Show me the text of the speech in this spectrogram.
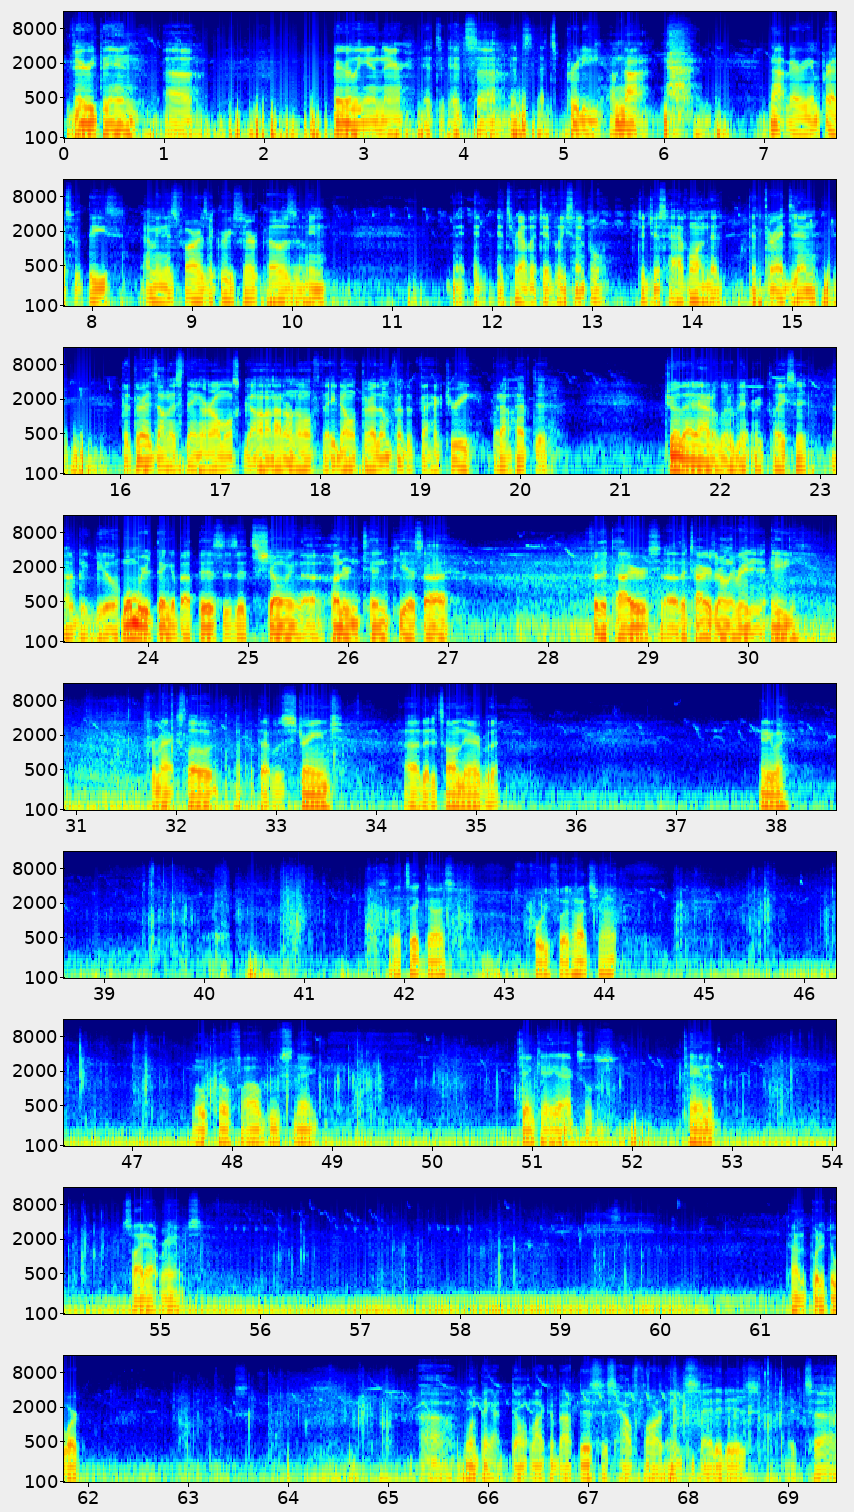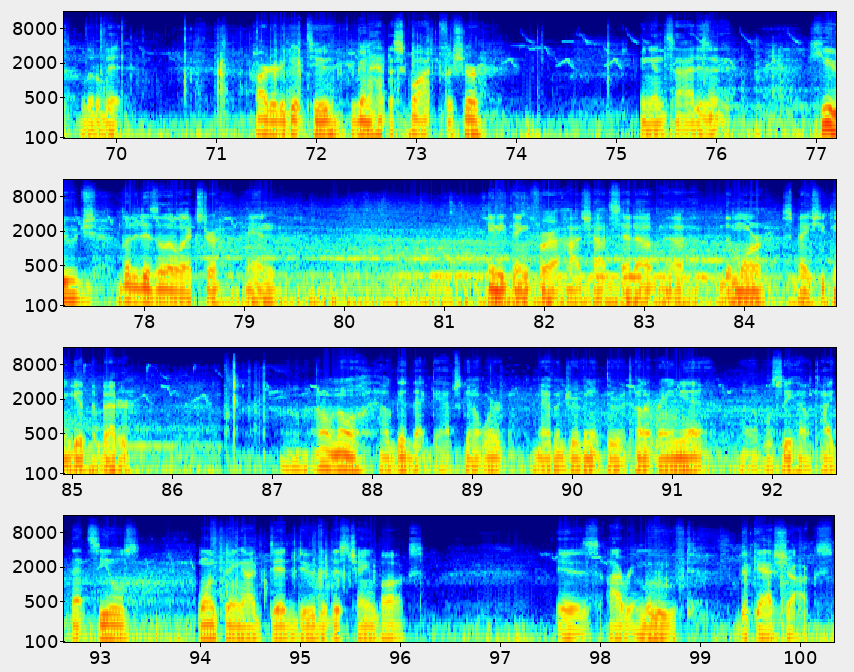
very thin uh, barely in there it's it's uh it's it's pretty I'm not not very impressed with these. I mean, as far as a grease zerk goes, I mean, it, it, it's relatively simple to just have one that, that threads in. The threads on this thing are almost gone. I don't know if they don't thread them for the factory, but I'll have to drill that out a little bit and replace it. Not a big deal. One weird thing about this is it's showing the 110 PSI for the tires. Uh, the tires are only rated at 80 for max load. I thought that was strange uh, that it's on there, but anyway so that's it guys 40 foot hot shot low profile gooseneck 10k axles tandem slide out ramps time to put it to work Uh, one thing I don't like about this is how far inset it is. It's uh, a little bit harder to get to. You're gonna have to squat for sure. The inside isn't huge, but it is a little extra. And anything for a hotshot setup, uh, the more space you can get, the better. I don't know how good that gap's gonna work. I haven't driven it through a ton of rain yet. Uh, we'll see how tight that seals. One thing I did do to this chain box is I removed the gas shocks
